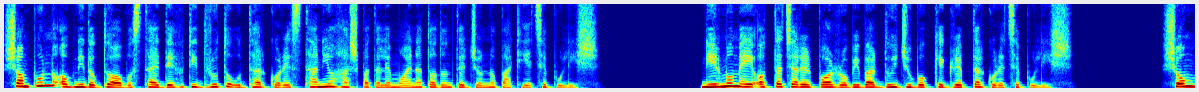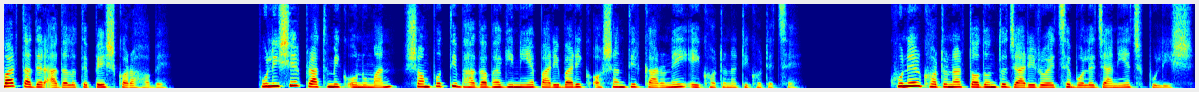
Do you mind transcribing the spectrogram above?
সম্পূর্ণ অগ্নিদগ্ধ অবস্থায় দেহটি দ্রুত উদ্ধার করে স্থানীয় হাসপাতালে ময়নাতদন্তের জন্য পাঠিয়েছে পুলিশ। নির্মম এই অত্যাচারের পর রবিবার দুই যুবককে গ্রেপ্তার করেছে পুলিশ। সোমবার তাদের আদালতে পেশ করা হবে। পুলিশের প্রাথমিক অনুমান, সম্পত্তি ভাগাভাগি নিয়ে পারিবারিক অশান্তির কারণেই এই ঘটনাটি ঘটেছে। খুনের ঘটনার তদন্ত জারি রয়েছে বলে জানিয়েছে পুলিশ।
